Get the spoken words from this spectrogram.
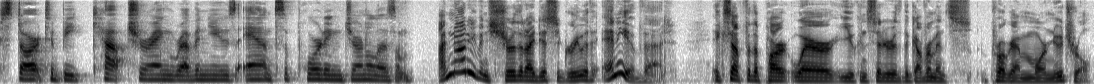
start to be capturing revenues and supporting journalism. I'm not even sure that I disagree with any of that, except for the part where you consider the government's program more neutral.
